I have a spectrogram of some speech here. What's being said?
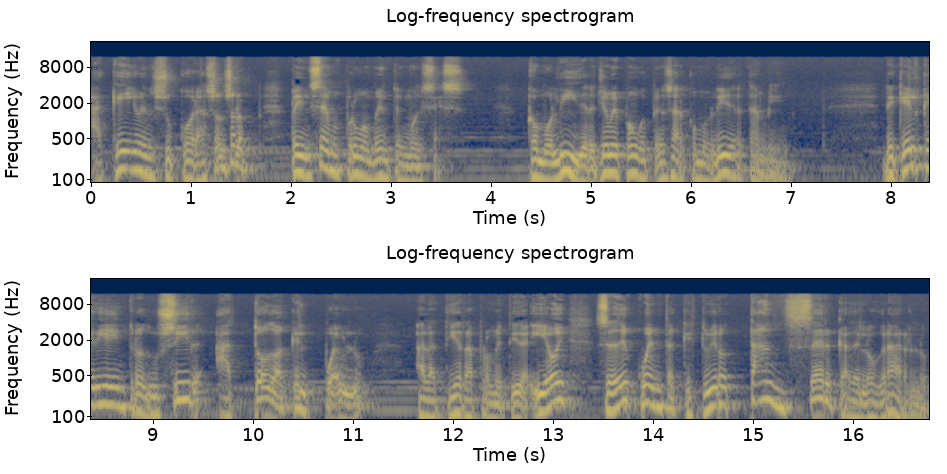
aquello en su corazón. Solo pensemos por un momento en Moisés. Como líder, yo me pongo a pensar como líder también, de que él quería introducir a todo aquel pueblo a la tierra prometida. Y hoy se dio cuenta que estuvieron tan cerca de lograrlo,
